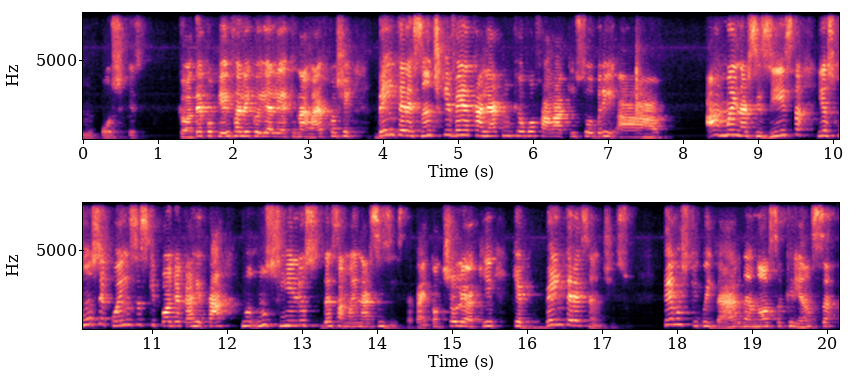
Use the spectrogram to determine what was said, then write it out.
num post que, que eu até copiei e falei que eu ia ler aqui na live, que eu achei bem interessante, que vem a calhar com o que eu vou falar aqui sobre a, a mãe narcisista e as consequências que pode acarretar no, nos filhos dessa mãe narcisista, tá? Então, deixa eu ler aqui, que é bem interessante isso. Temos que cuidar da nossa criança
